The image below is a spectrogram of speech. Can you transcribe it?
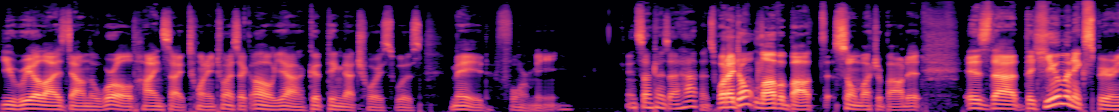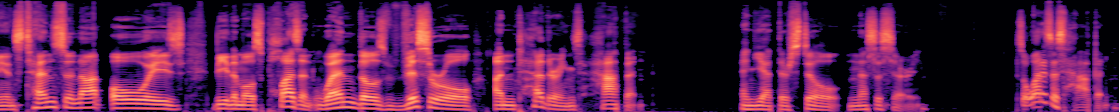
you realize down the world, hindsight 2020, it's like, oh yeah, good thing that choice was made for me. And sometimes that happens. What I don't love about so much about it is that the human experience tends to not always be the most pleasant when those visceral untetherings happen. And yet they're still necessary. So why does this happen?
